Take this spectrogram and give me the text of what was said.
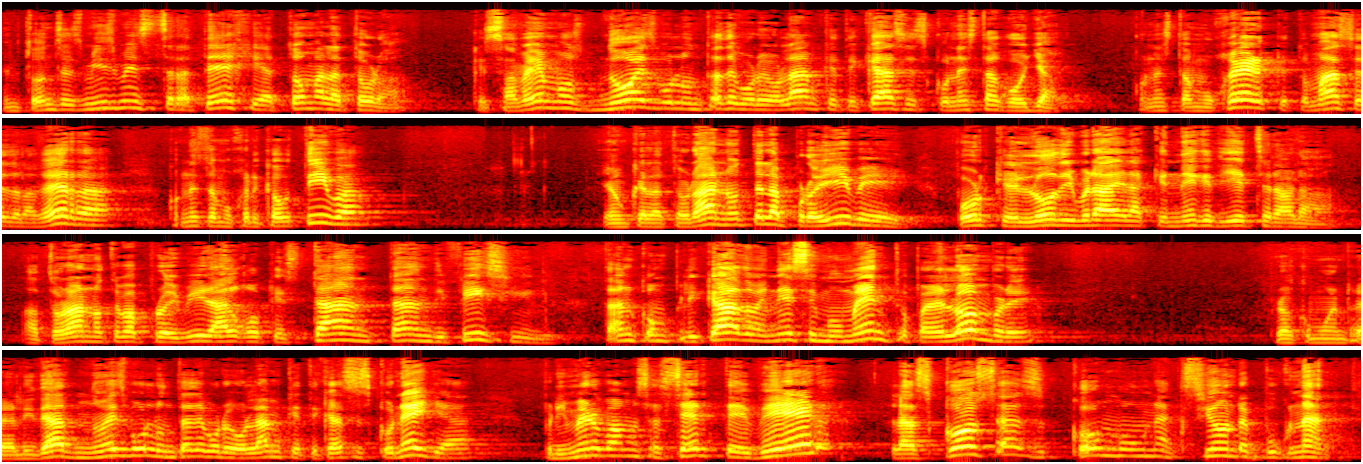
Entonces, misma estrategia toma la Torah, que sabemos no es voluntad de Boreolam que te cases con esta Goya, con esta mujer que tomaste de la guerra, con esta mujer cautiva. Y aunque la Torah no te la prohíbe, porque lo dibra era que negue la Torah no te va a prohibir algo que es tan, tan difícil, tan complicado en ese momento para el hombre. Pero como en realidad no es voluntad de Boreolam que te cases con ella, primero vamos a hacerte ver las cosas como una acción repugnante.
